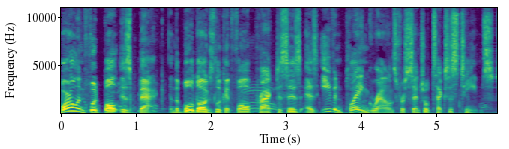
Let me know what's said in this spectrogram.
Marlin football is back, and the Bulldogs look at fall practices as even playing grounds for Central Texas teams.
